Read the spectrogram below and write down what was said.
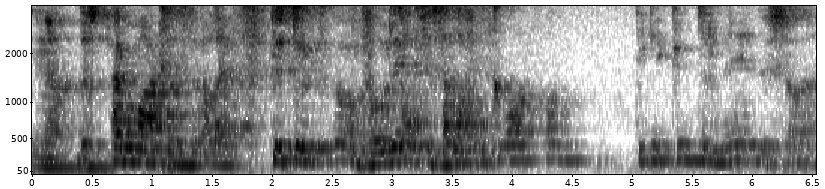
Ja, dus En we maken ze, allee, het is natuurlijk een voordeel als je zelf ook wel aan dingen kunt ermee. Dus, allee.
